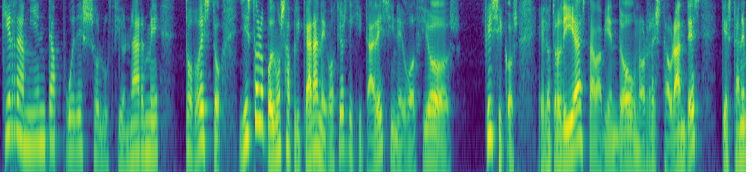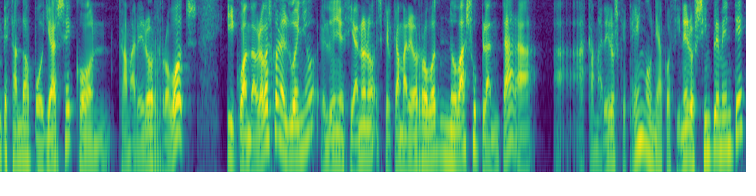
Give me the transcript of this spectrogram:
¿Qué herramienta puede solucionarme todo esto? Y esto lo podemos aplicar a negocios digitales y negocios físicos. El otro día estaba viendo unos restaurantes que están empezando a apoyarse con camareros robots. Y cuando hablabas con el dueño, el dueño decía, no, no, es que el camarero robot no va a suplantar a, a, camareros que tengo ni a cocineros, simplemente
